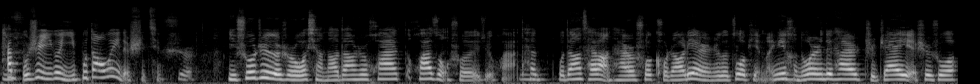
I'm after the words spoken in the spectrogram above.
它不是一个一步到位的事情。是。你说这个时候，我想到当时花花总说的一句话，他我当时采访他是说《口罩猎人》这个作品嘛，因为很多人对他的指摘也是说，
